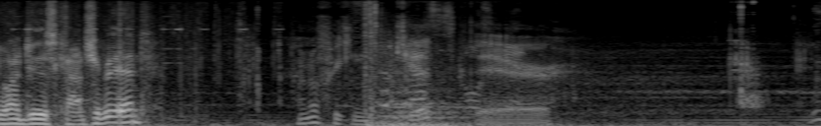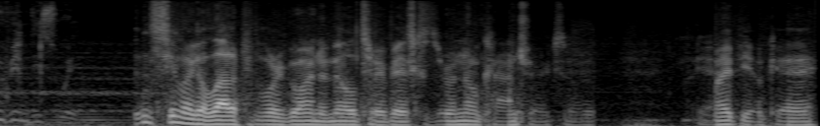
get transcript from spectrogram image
You want to do this contraband? I don't know if we can get there. Moving this way. Didn't seem like a lot of people were going to military base because there were no contracts. So it Yeah. might be okay.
